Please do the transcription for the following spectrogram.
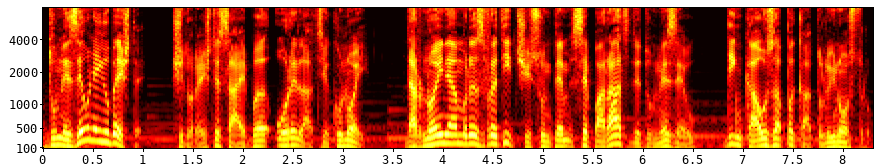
Dumnezeu ne iubește și dorește să aibă o relație cu noi, dar noi ne-am răzvrătit și suntem separați de Dumnezeu din cauza păcatului nostru.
